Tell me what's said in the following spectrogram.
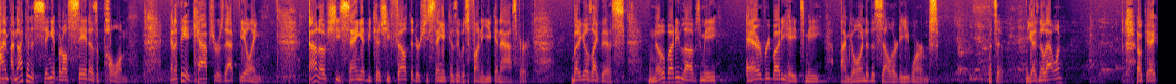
I'm, I'm not going to sing it, but I'll say it as a poem. And I think it captures that feeling. I don't know if she sang it because she felt it or she sang it because it was funny. You can ask her. But it goes like this Nobody loves me. Everybody hates me. I'm going to the cellar to eat worms. That's it. You guys know that one? Okay.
